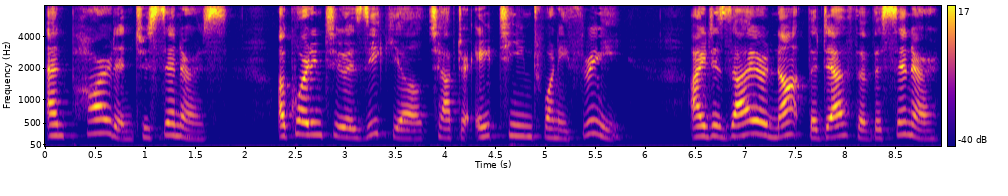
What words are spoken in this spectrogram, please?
and pardon to sinners. According to Ezekiel chapter 18, 23, I desire not the death of the sinner,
